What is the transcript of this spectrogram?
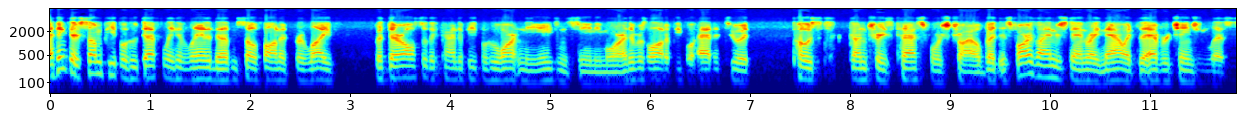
I think there's some people who definitely have landed themselves on it for life, but they're also the kind of people who aren't in the agency anymore. There was a lot of people added to it post gun trace task force trial, but as far as I understand right now, it's an ever changing list.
